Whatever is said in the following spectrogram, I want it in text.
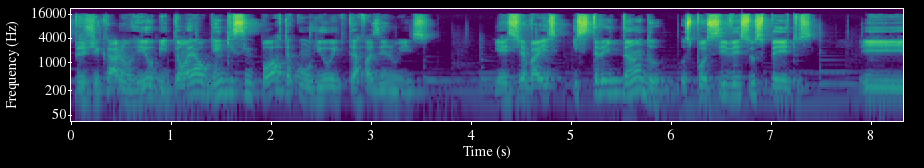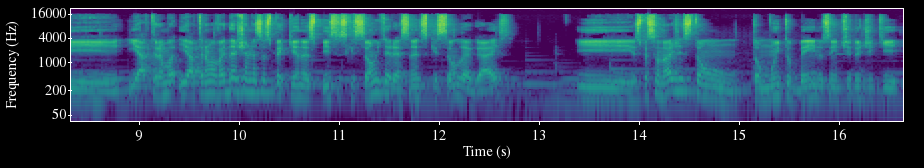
prejudicaram o Hilby, então é alguém que se importa com o Hilby que está fazendo isso. E aí você já vai estreitando os possíveis suspeitos. E, e, a trama, e a trama vai deixando essas pequenas pistas que são interessantes, que são legais. E os personagens estão muito bem no sentido de que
